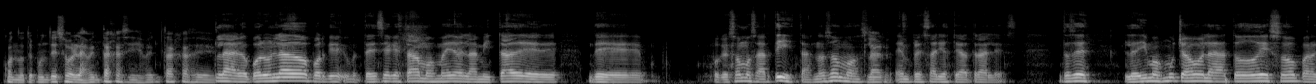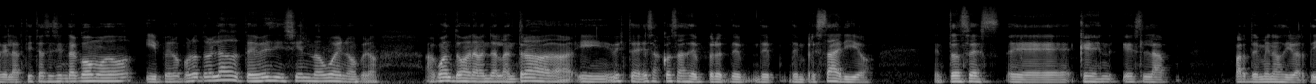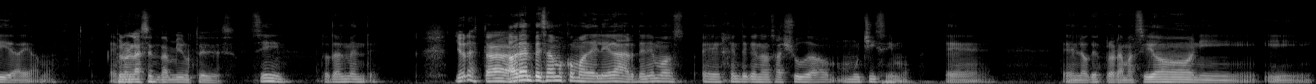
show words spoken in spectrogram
Cuando te pregunté sobre las ventajas y desventajas de... Claro, por un lado, porque te decía que estábamos medio en la mitad de. de- porque somos artistas, no somos Claro. empresarios teatrales. Entonces, le dimos mucha bola a todo eso para que el artista se sienta cómodo. Y pero por otro lado, te ves diciendo, bueno, pero ¿a cuánto van a vender la entrada? Y, viste, esas cosas de, de- de empresario. Entonces, eh, que es, es la parte menos divertida, digamos. Pero la hacen también ustedes. Sí, totalmente. Y ahora está... Ahora empezamos como a delegar, tenemos eh, gente que nos ayuda muchísimo eh, en lo que es programación y, y,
